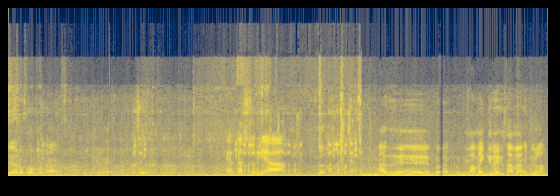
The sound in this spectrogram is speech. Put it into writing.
வேற ஃபோன் பண்ணுறாங்க யார் கஸ்தூரியா இந்த அது இப்ப சமைக்கிறதுக்கு சாமான் வாங்கிக்கலாம்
